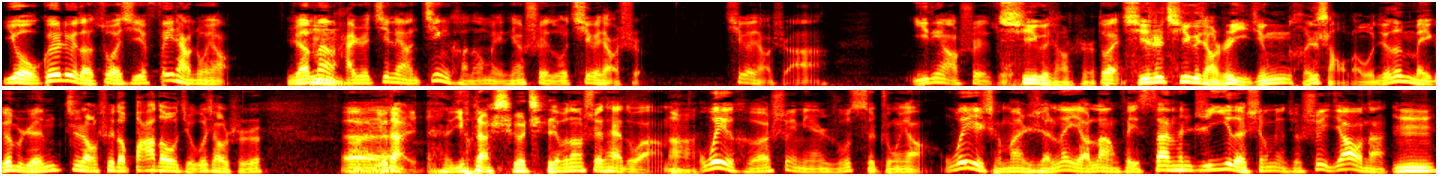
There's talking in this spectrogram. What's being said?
有规律的作息非常重要，人们嗯还是尽量尽可能每天睡足七个小时，七个小时啊，一定要睡足。七个小时，对其实七个小时已经很少了。我觉得每个人至少睡到八到九个小时，呃啊有点 有点奢侈也。不能睡太多啊！啊为何睡眠如此重要？为什么人类要浪费三分之一的生命去睡觉呢？嗯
